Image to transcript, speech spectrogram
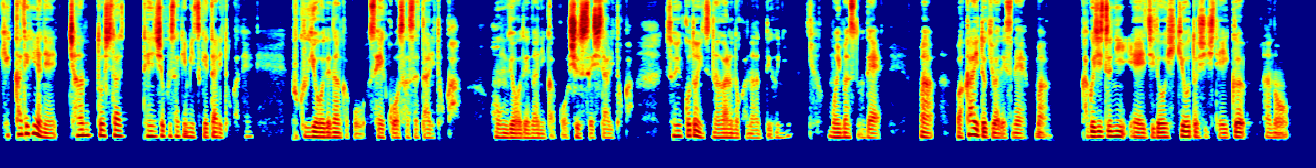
結果的にはね、ちゃんとした転職先見つけたりとかね、副業でなんかこう成功させたりとか、本業で何かこう出世したりとか、そういうことにつながるのかなっていうふうに思いますので、まあ、若い時はですね、まあ、確実に、えー、自動引き落とししていく、あの、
